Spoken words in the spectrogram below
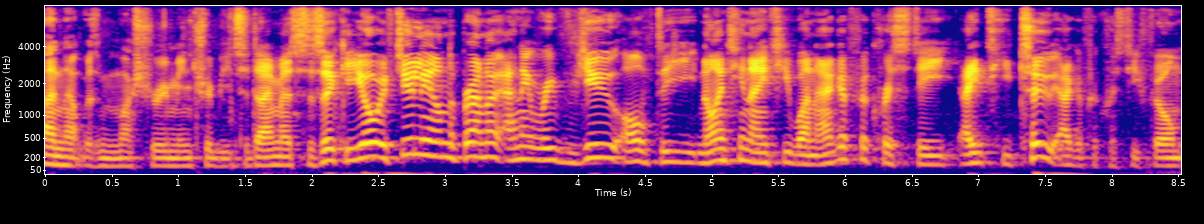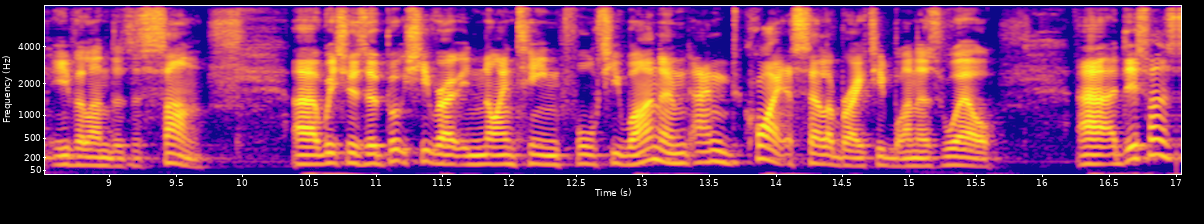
And that was Mushroom in tribute to Damo Suzuki. You're with Julian Lebrano and a review of the 1981 Agatha Christie, 82 Agatha Christie film, Evil Under the Sun, uh, which is a book she wrote in 1941 and, and quite a celebrated one as well. Uh, this one's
